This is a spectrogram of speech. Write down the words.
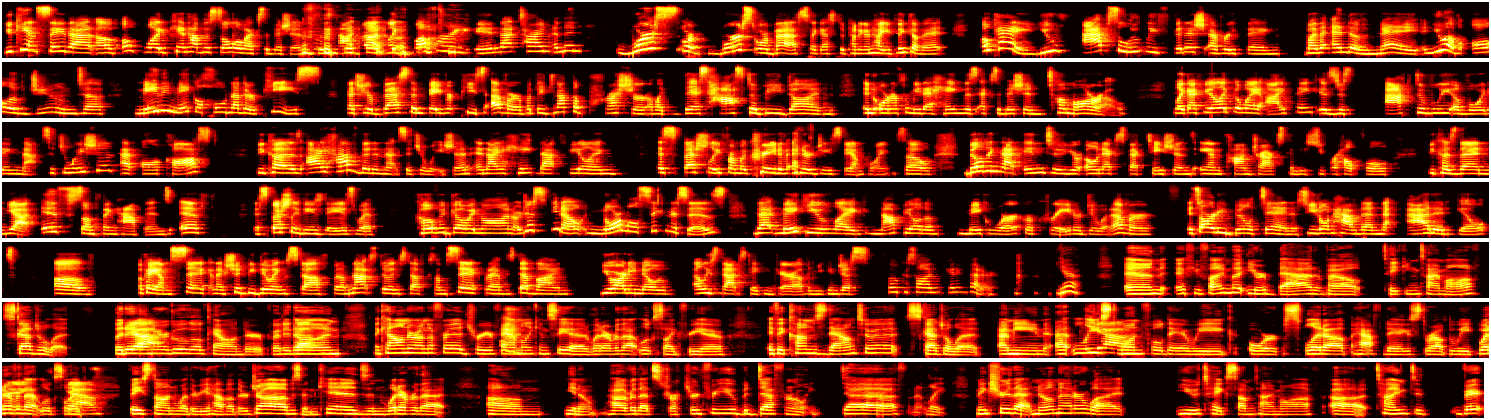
You can't say that of, oh, well, you can't have the solo exhibition. It's not done. like buffering in that time. And then worse or worst or best, I guess, depending on how you think of it. Okay, you absolutely finish everything by the end of May, and you have all of June to maybe make a whole nother piece that's your best and favorite piece ever, but there's not the pressure of like, this has to be done in order for me to hang this exhibition tomorrow. Like, I feel like the way I think is just actively avoiding that situation at all cost because I have been in that situation and I hate that feeling especially from a creative energy standpoint. So, building that into your own expectations and contracts can be super helpful because then, yeah, if something happens, if especially these days with COVID going on, or just, you know, normal sicknesses that make you like not be able to make work or create or do whatever, it's already built in. So you don't have then the added guilt of, okay, I'm sick and I should be doing stuff, but I'm not doing stuff because I'm sick, but I have this deadline you already know at least that's taken care of and you can just focus on getting better. yeah and if you find that you're bad about taking time off schedule it put it on your google calendar put it Yep. on the calendar on the fridge where your family can see it whatever that looks like for you if it comes down to it schedule it i mean at least Yeah. one full day a week or split up half days throughout the week whatever that looks like yeah. based on whether you have other jobs and kids and whatever that um you know however that's structured for you but definitely definitely make sure that no matter what you take some time off uh time to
